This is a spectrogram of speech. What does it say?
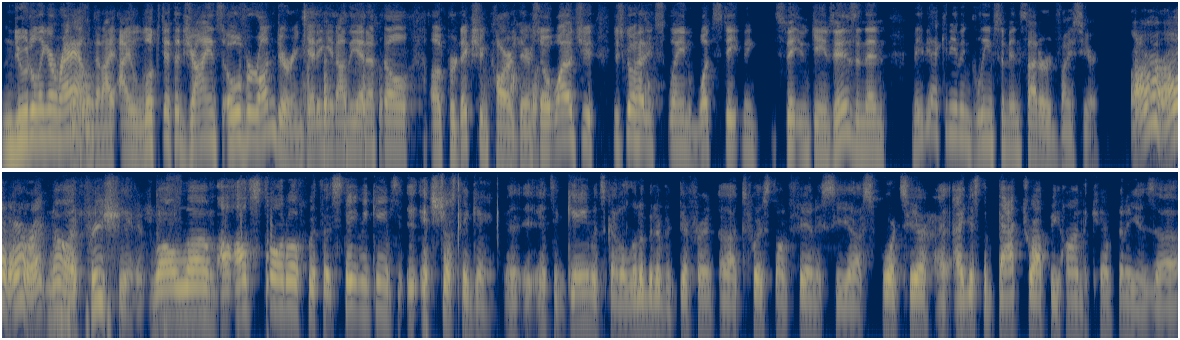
noodling around and I, I, looked at the Giants over under and getting it on the NFL uh, prediction card there. So why don't you just go ahead and explain what statement statement games is, and then maybe I can even glean some insider advice here. All right, all right. No, I appreciate it. Well, um, I'll start off with the statement games. It's just a game. It's a game. It's got a little bit of a different uh, twist on fantasy uh, sports here. I, I, guess the backdrop behind the company is, uh,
